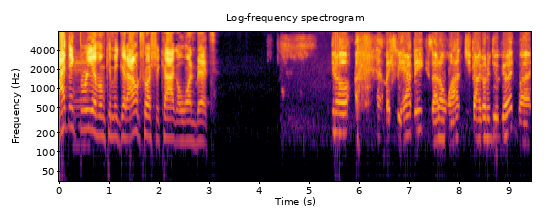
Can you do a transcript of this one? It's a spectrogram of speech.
I think three of them can be good. I don't trust Chicago one bit. You know, that makes me happy because I don't want Chicago to do good, but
